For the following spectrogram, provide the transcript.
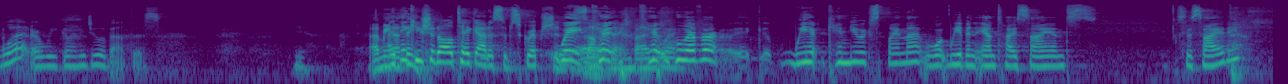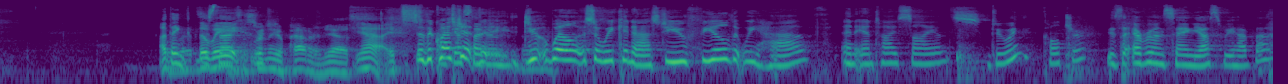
What are we going to do about this? I mean, I, I think, think, you should all take out a subscription. Wait, can, can whoever we can you explain that? What we have an anti-science society? I think well, the way it's certainly a pattern. Yes. Yeah. It's, so the question, do you, well, so we can ask: Do you feel that we have an anti-science? Do we culture? Is that everyone saying yes? We have that.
